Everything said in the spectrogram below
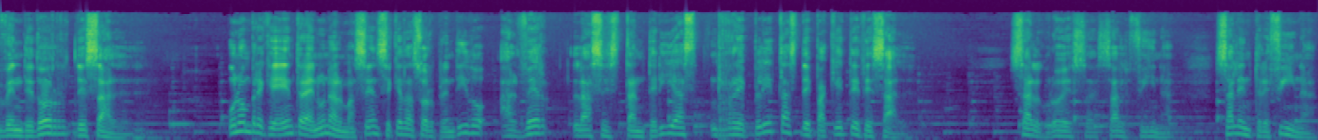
vendedor de sal. Un hombre que entra en un almacén se queda sorprendido al ver las estanterías repletas de paquetes de sal. Sal gruesa, sal fina, sal entrefina,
